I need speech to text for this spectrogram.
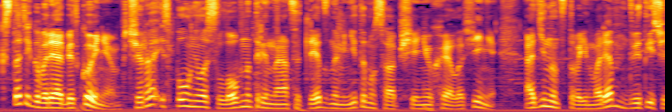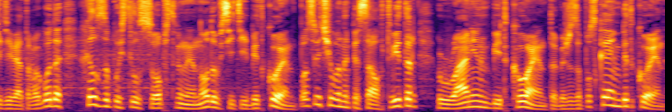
Кстати говоря о биткоине, вчера исполнилось ровно 13 лет знаменитому сообщению Хэлла Фини. 11 января 2009 года Хелл запустил собственную ноду в сети биткоин, после чего написал в Твиттер «Running Bitcoin», то бишь «Запускаем биткоин».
